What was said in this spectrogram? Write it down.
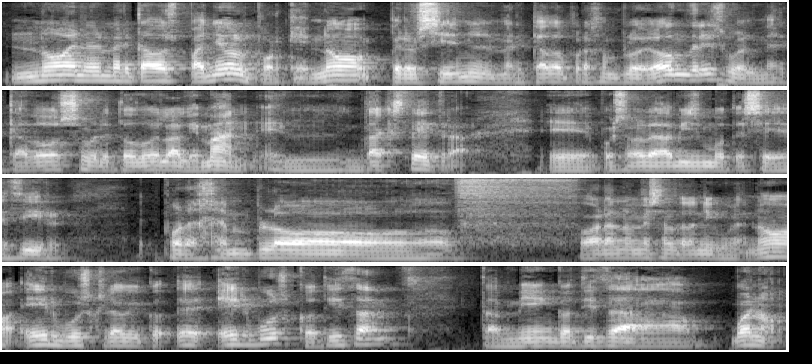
No en el mercado español, porque no, pero sí en el mercado, por ejemplo, de Londres o el mercado, sobre todo, el alemán, el DAX Cetra. pues ahora mismo te sé decir, por ejemplo ahora no me saldrá ninguna, ¿no? Airbus creo que eh, Airbus cotiza, también cotiza, bueno,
